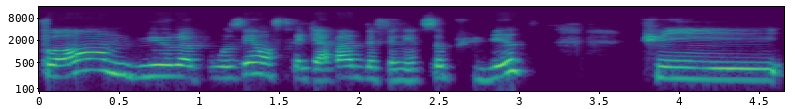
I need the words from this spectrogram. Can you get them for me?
forme, mieux reposé, on serait capable de finir ça plus vite. Puis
